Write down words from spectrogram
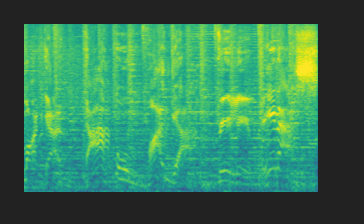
Magandang umaga, Pilipinas!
